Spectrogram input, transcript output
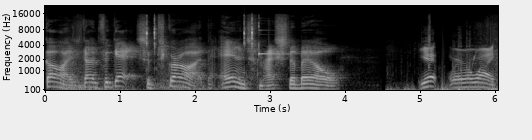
Guys, don't forget, subscribe and smash the bell. Yep, we're away.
